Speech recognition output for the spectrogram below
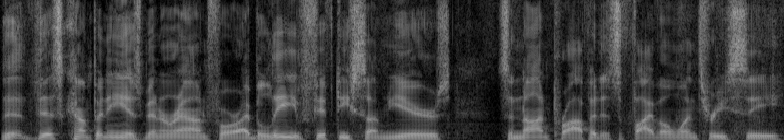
This company has been around for, I believe, 50 some years. It's a nonprofit, it's a 5013C.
